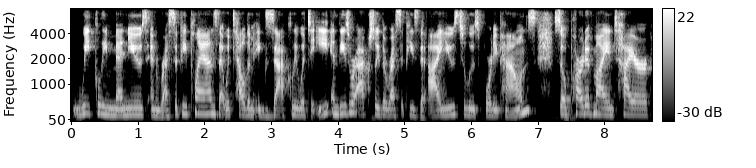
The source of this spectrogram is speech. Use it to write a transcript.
weekly menus and recipe plans that would tell them exactly what to eat. And these were actually the recipes that i used to lose 40 pounds. So part of my entire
